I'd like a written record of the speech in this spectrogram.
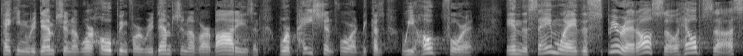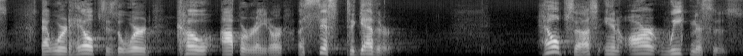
taking redemption, of, we're hoping for redemption of our bodies and we're patient for it because we hope for it. In the same way, the Spirit also helps us. That word helps is the word cooperate or assist together. Helps us in our weaknesses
